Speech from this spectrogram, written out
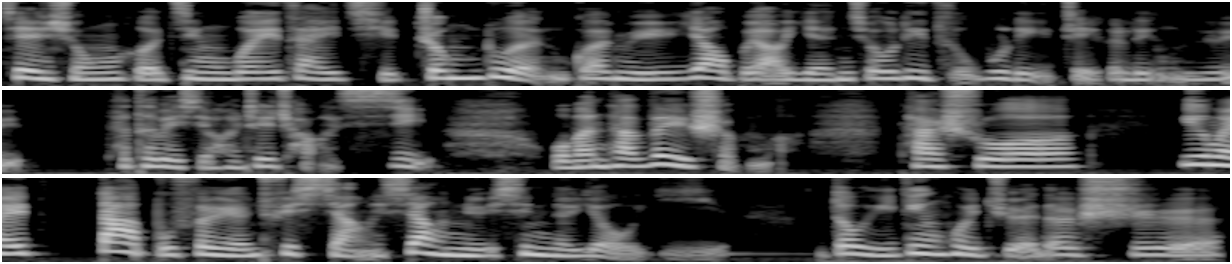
建雄和静薇在一起争论关于要不要研究粒子物理这个领域，他特别喜欢这场戏。我问他为什么，他说，因为大部分人去想象女性的友谊，都一定会觉得是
